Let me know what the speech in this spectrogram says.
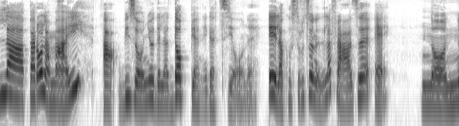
La parola mai ha bisogno della doppia negazione e la costruzione della frase è non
